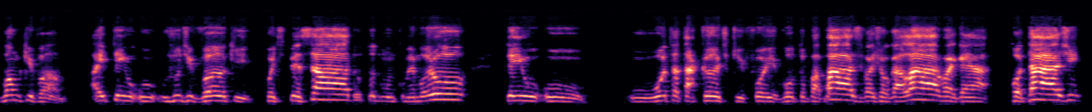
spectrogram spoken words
vamos que vamos. Aí tem o, o Judivan, que foi dispensado, todo mundo comemorou. Tem o, o, o outro atacante que foi voltou para a base, vai jogar lá, vai ganhar rodagem.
